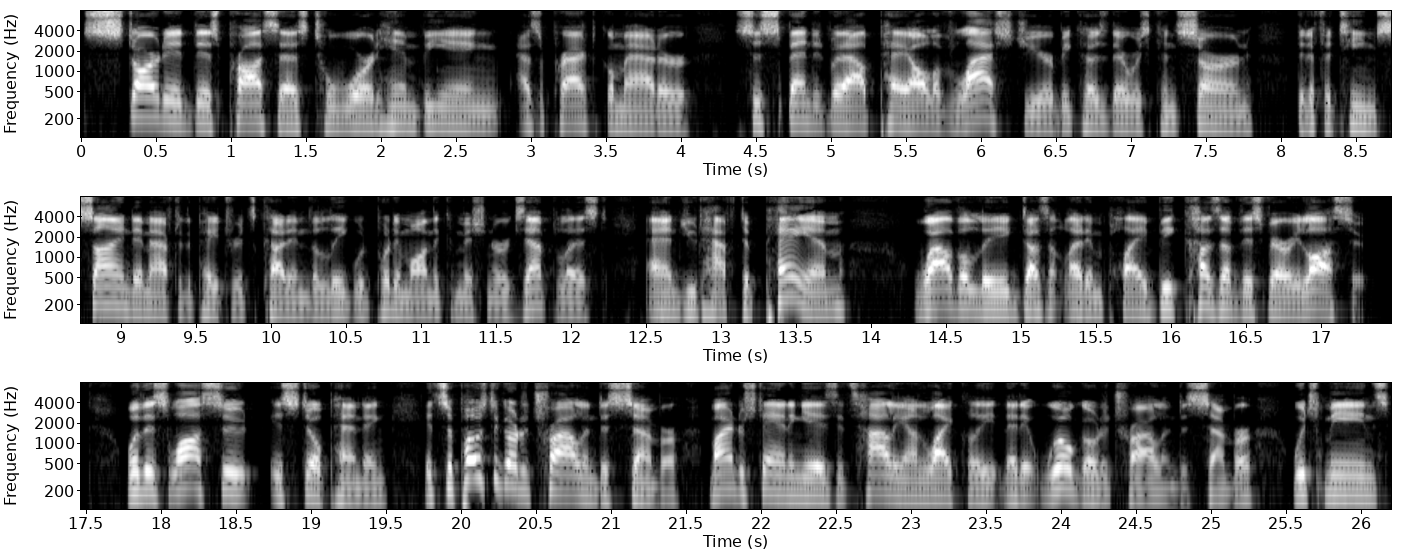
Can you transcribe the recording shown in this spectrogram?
started this process toward him being, as a practical matter, suspended without pay all of last year because there was concern that if a team signed him after the Patriots cut him, the league would put him on the commissioner exempt list and you'd have to pay him while the league doesn't let him play because of this very lawsuit. Well, this lawsuit is still pending. It's supposed to go to trial in December. My understanding is it's highly unlikely that it will go to trial in December, which means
